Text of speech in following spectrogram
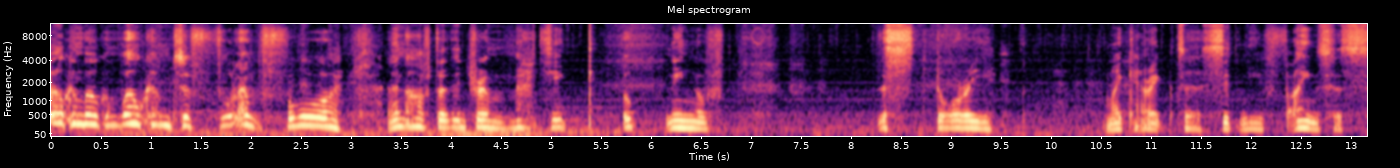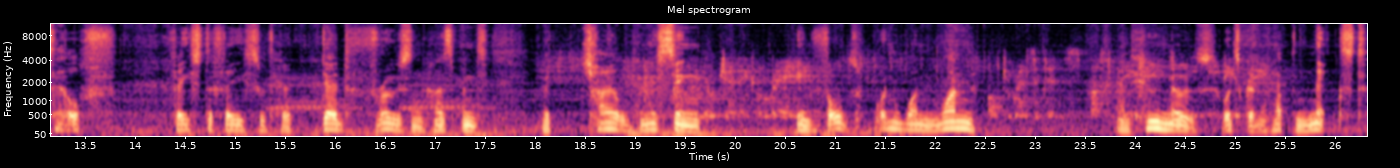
Welcome, welcome, welcome to Fallout 4. And after the dramatic opening of the story, my character Sydney finds herself face to face with her dead, frozen husband, her child missing in Vault 111. And who knows what's going to happen next.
